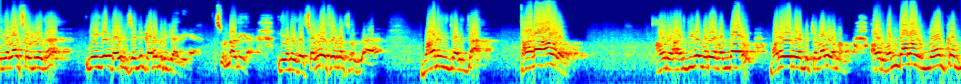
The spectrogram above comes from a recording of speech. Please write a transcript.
இதெல்லாம் சொல்றத நீங்க தயவு செஞ்சு கடைபிடிக்காதீங்க சொல்லாதீங்க. நீங்க இதை சொல்ல சொல்ல சொல்ல பாரதிய ஜனதா தானா வளரும். அவர் அதிக முறை வந்தாலும் வரவில்லை என்று சொன்னாலும் வரணும் அவர் வந்தாலும் அவர் நோக்கம்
